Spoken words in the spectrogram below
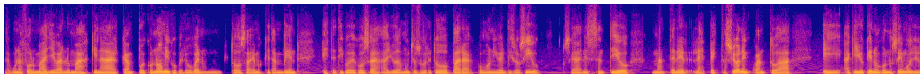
de alguna forma llevarlo más que nada al campo económico, pero bueno, todos sabemos que también este tipo de cosas ayuda mucho, sobre todo para como a nivel disuasivo. O sea, en ese sentido, mantener la expectación en cuanto a eh, aquello que no conocemos, yo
